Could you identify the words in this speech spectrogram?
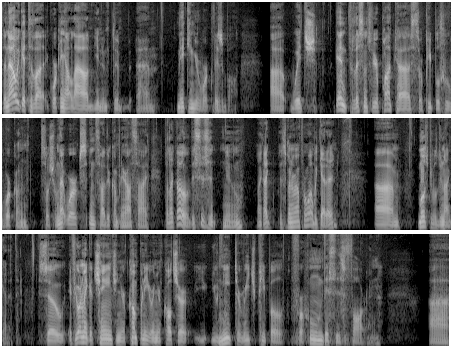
So now we get to like working out loud, you know, to, um, making your work visible, uh, which, again, for listeners of your podcasts or people who work on social networks inside their company or outside. They're like, oh, this isn't new. Like, I, it's been around for a while. We get it. Um, most people do not get it. So, if you want to make a change in your company or in your culture, you, you need to reach people for whom this is foreign. Uh,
